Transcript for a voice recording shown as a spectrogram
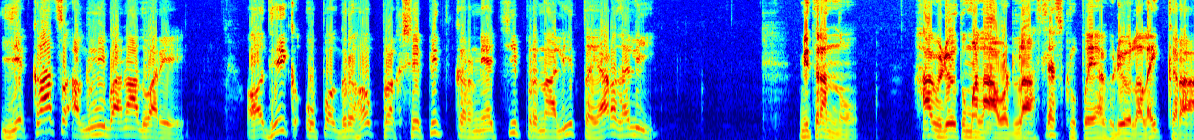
एकाच अग्निबाणाद्वारे अधिक उपग्रह प्रक्षेपित करण्याची प्रणाली तयार झाली. मित्रांनो हा व्हिडिओ तुम्हाला आवडला असल्यास कृपया व्हिडिओला लाईक करा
